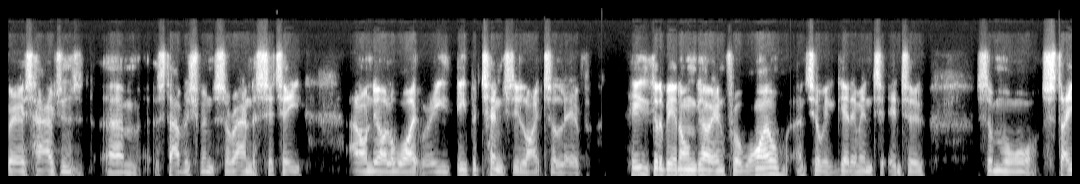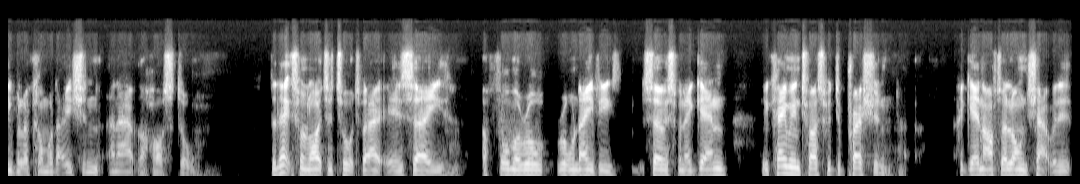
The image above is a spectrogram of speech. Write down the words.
various housing um, establishments around the city and on the Isle of Wight where he, he potentially like to live. He's going to be an ongoing for a while until we can get him into, into some more stable accommodation and out the hostel. The next one I'd like to talk about is a, a former Royal, Royal Navy serviceman again, who came into us with depression. Again, after a long chat with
